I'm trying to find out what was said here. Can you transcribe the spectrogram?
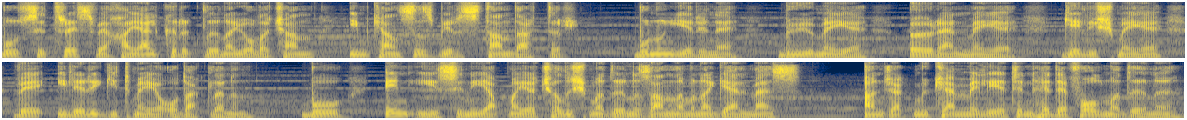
bu stres ve hayal kırıklığına yol açan imkansız bir standarttır. Bunun yerine büyümeye, öğrenmeye, gelişmeye ve ileri gitmeye odaklanın. Bu, en iyisini yapmaya çalışmadığınız anlamına gelmez. Ancak mükemmeliyetin hedef olmadığını,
